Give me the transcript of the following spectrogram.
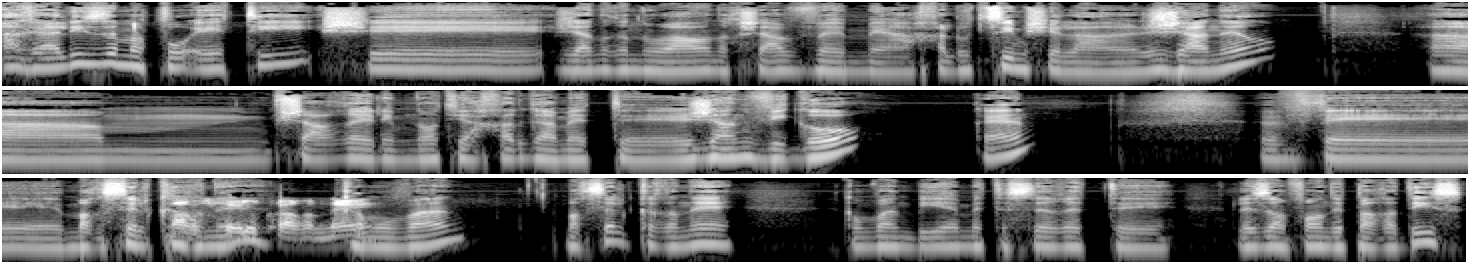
הריאליזם הפואטי, שז'אן רנואר נחשב מהחלוצים של הז'אנר. אפשר למנות יחד גם את ז'אן ויגו, כן? ומרסל קרנה, כמובן. מרסל קרנה כמובן ביים את הסרט Les Enfants de Paradis,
